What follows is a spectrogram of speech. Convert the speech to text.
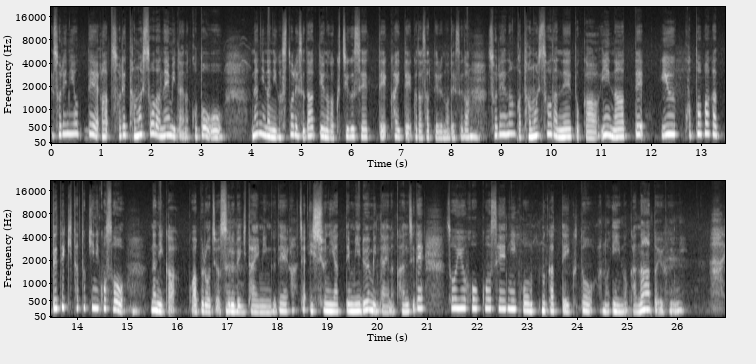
でそれによってあそれ楽しそうだねみたいなことを何々がストレスだっていうのが口癖って書いてくださってるのですが、うん、それなんか楽しそうだねとかいいなっていう言葉が出てきた時にこそ何かこうアプローチをするべきタイミングで、うん、あじゃあ一緒にやってみるみたいな感じでそういう方向性にこう向かっていくとあのいいのかなというふうに。はい、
